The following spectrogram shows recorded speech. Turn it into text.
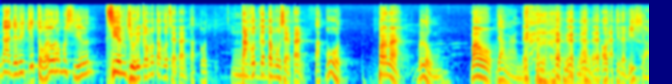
Nah jadi gitu we orang mah sieun Sian juri, kamu takut setan? takut. Takut ketemu setan? Takut. Pernah? Belum. Mau? Jangan. Jangan. Oh tidak bisa.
